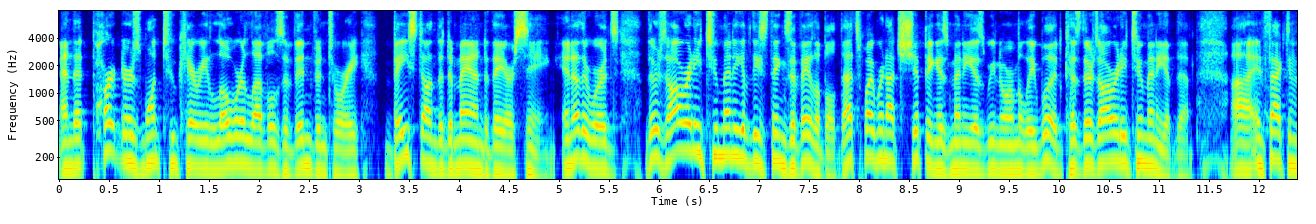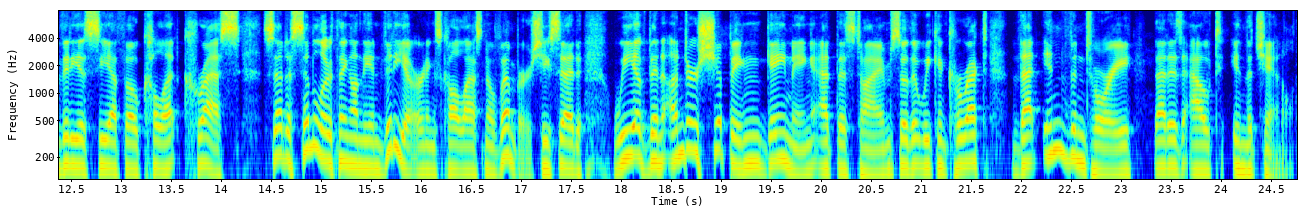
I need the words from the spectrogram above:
and that partners want to carry lower levels of inventory based on the demand they are seeing. In other words, there's already too many of these things available. That's why we're not shipping as many as we normally would because there's already too many of them. Uh, in fact, NVIDIA's CFO Colette Kress said a similar thing on the NVIDIA earnings call last November. She said, We have been under shipping gaming at this time so that we can correct that inventory that is out in the channel.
